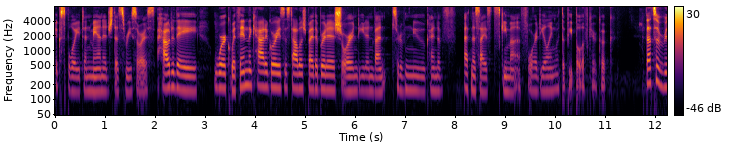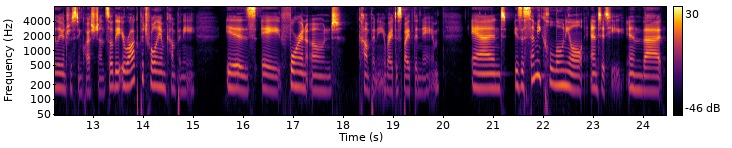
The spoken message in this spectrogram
exploit and manage this resource, how do they work within the categories established by the British or indeed invent sort of new kind of ethnicized schema for dealing with the people of Kirkuk? That's a really interesting question. So, the Iraq Petroleum Company is a foreign owned company, right, despite the name, and is a semi colonial entity in that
